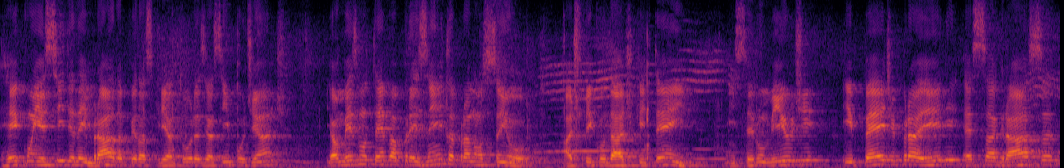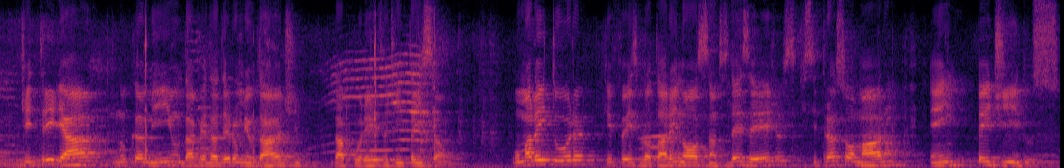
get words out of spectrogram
reconhecida e lembrada pelas criaturas e assim por diante. E ao mesmo tempo apresenta para Nosso Senhor a dificuldade que tem em ser humilde e pede para ele essa graça de trilhar no caminho da verdadeira humildade, da pureza de intenção. Uma leitura que fez brotar em nós santos desejos que se transformaram em pedidos,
